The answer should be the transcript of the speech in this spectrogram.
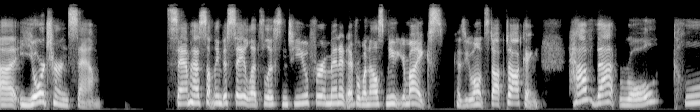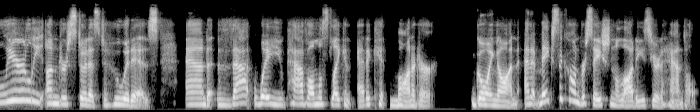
uh, your turn, Sam. Sam has something to say. Let's listen to you for a minute. Everyone else, mute your mics because you won't stop talking. Have that role clearly understood as to who it is. And that way you have almost like an etiquette monitor going on, and it makes the conversation a lot easier to handle.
